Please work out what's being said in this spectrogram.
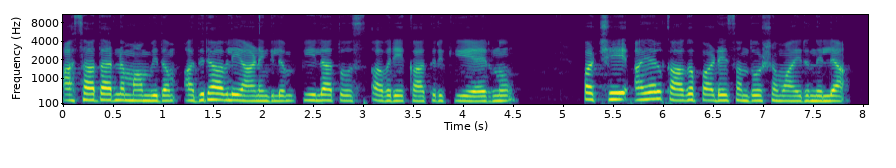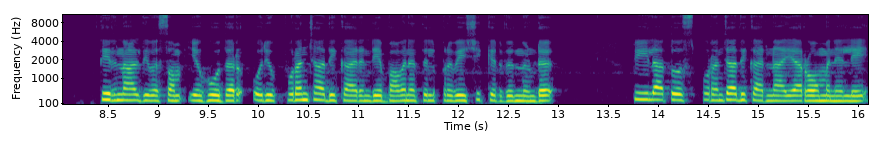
അസാധാരണമാംവിധം അതിരാവിലെയാണെങ്കിലും പീലാത്തോസ് അവരെ കാത്തിരിക്കുകയായിരുന്നു. പക്ഷേ അയാൾക്കാകപ്പാടെ സന്തോഷമായിരുന്നില്ല. തിരുനാൾ ദിവസം യഹൂദർ ഒരു പുറഞ്ചാതിക്കാരന്റെ ഭവനത്തിൽ പ്രവേശിക്കരുതെന്നുണ്ട്. പീലാത്തോസ് പുറംജാതിക്കാരനായ റോമനല്ലേ.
